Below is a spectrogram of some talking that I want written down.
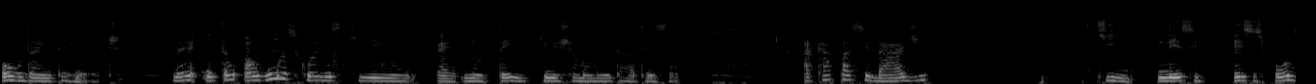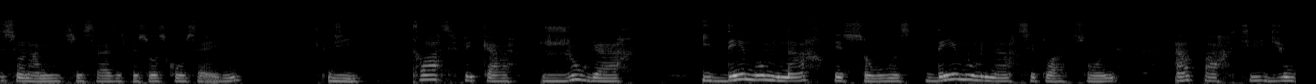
ou da internet. Né? Então, algumas coisas que eu é, notei que me chamam muita atenção. A capacidade que nesse, esses posicionamentos sociais as pessoas conseguem de classificar, julgar e denominar pessoas, denominar situações a partir de um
